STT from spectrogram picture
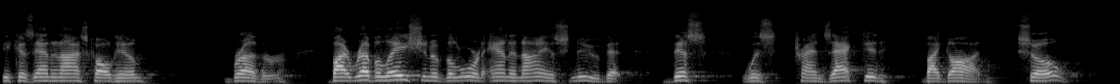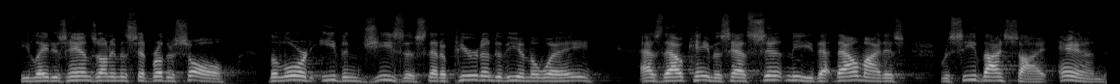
Because Ananias called him brother. By revelation of the Lord, Ananias knew that this was transacted by God. So he laid his hands on him and said, Brother Saul, the Lord, even Jesus, that appeared unto thee in the way as thou camest, hath sent me that thou mightest receive thy sight and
